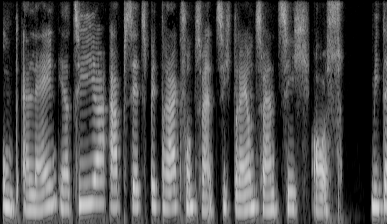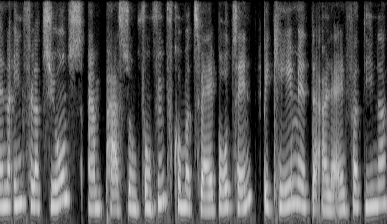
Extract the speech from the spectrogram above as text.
und Alleinerzieher-Absetzbetrag von 2023 aus? Mit einer Inflationsanpassung von 5,2 Prozent bekäme der Alleinverdiener,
